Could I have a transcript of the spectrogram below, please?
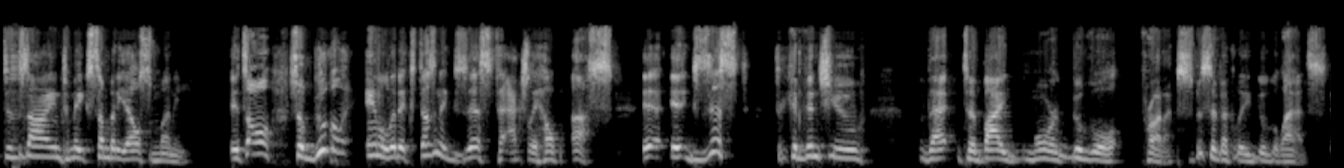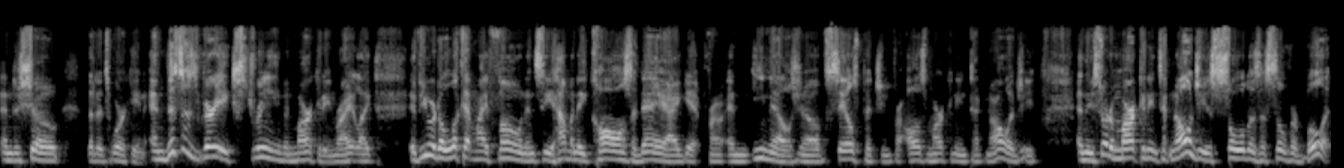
designed to make somebody else money it's all so Google Analytics doesn't exist to actually help us. It, it exists to convince you that to buy more Google products, specifically Google Ads, and to show that it's working. And this is very extreme in marketing, right? Like if you were to look at my phone and see how many calls a day I get from and emails, you know, of sales pitching for all this marketing technology, and the sort of marketing technology is sold as a silver bullet.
